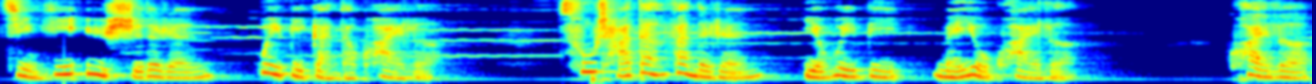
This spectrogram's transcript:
锦衣玉食的人未必感到快乐。粗茶淡饭的人也未必没有快乐。快乐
